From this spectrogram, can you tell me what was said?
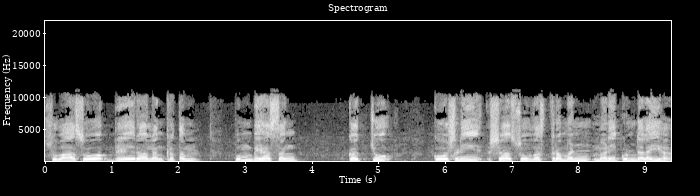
सुवासो भेरलंकृतम पुंबिह संकचु कोषणी सुवस्त्र मणिकुंडलैः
